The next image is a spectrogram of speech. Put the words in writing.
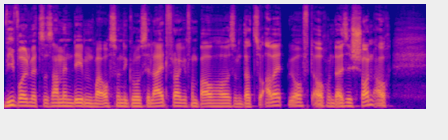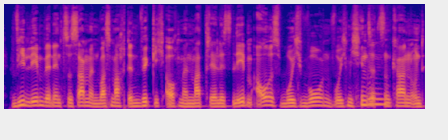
Wie wollen wir zusammenleben, war auch so eine große Leitfrage vom Bauhaus und dazu arbeiten wir oft auch. Und da ist es schon auch wie leben wir denn zusammen? Was macht denn wirklich auch mein materielles Leben aus, wo ich wohne, wo ich mich hinsetzen mhm. kann und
